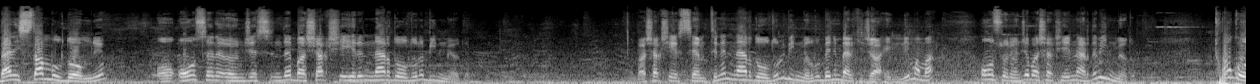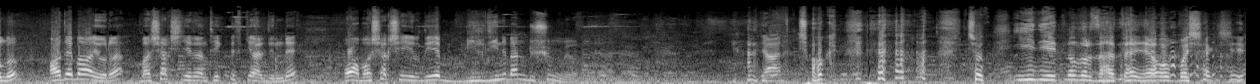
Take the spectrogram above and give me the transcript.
Ben İstanbul doğumluyum. o 10 sene öncesinde Başakşehir'in nerede olduğunu bilmiyordum. Başakşehir semtinin nerede olduğunu bilmiyordum. Bu benim belki cahilliğim ama 10 sene önce Başakşehir nerede bilmiyordum. Togolu Adebayor'a Başakşehir'den teklif geldiğinde o Başakşehir diye bildiğini ben düşünmüyorum yani. Yani Çok çok iyi niyetli olur zaten ya o Başakşehir.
